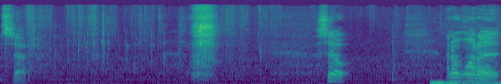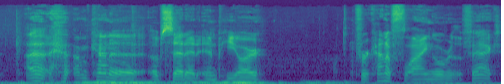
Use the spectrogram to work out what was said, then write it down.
Good stuff. So, I don't want to. I'm kind of upset at NPR for kind of flying over the fact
